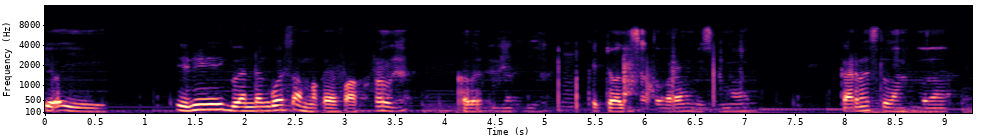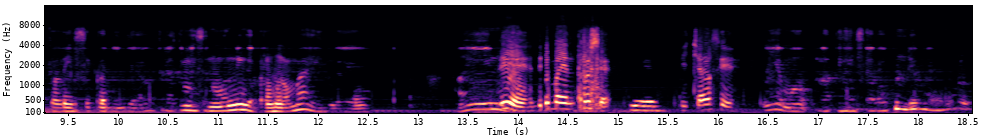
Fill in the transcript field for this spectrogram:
Yoi. Ini gelandang gua sama kayak Fakro ya. Kalau dilihat-lihat Hmm. Kecuali satu orang Mason Mount. Karena setelah gua telisik lebih jauh, ternyata Mason Mount ini nggak pernah main kayaknya. Main. Iya, dia main terus ya Iya. di Chelsea. Iya mau pelatihnya siapa pun dia main dulu.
